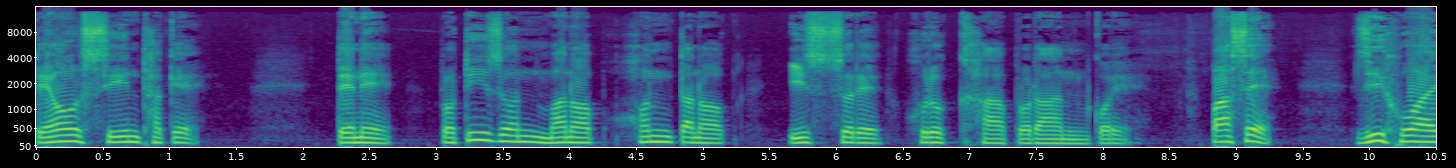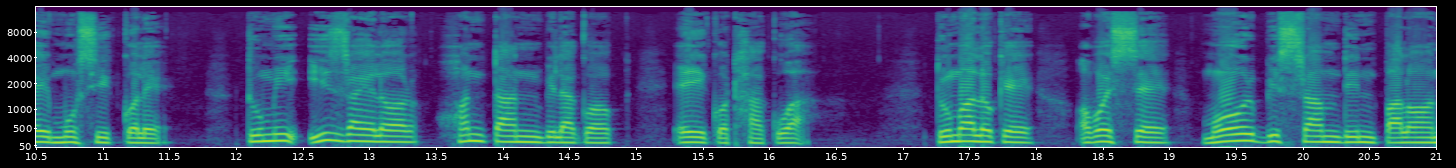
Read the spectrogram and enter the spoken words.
তেওঁৰ চিন থাকে তেনে প্ৰতিজন মানৱ সন্তানক ঈশ্বৰে সুৰক্ষা প্ৰদান কৰে। পাছে যি হোৱাই মচি ক'লে তুমি ইজৰাইলৰ সন্তানবিলাকক এই কথা কোৱা। তোমালোকে অৱশ্যে মোৰ বিশ্ৰাম দিন পালন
